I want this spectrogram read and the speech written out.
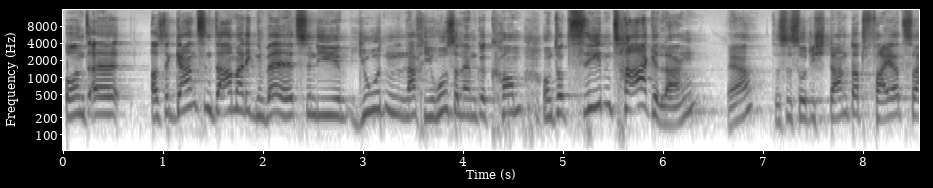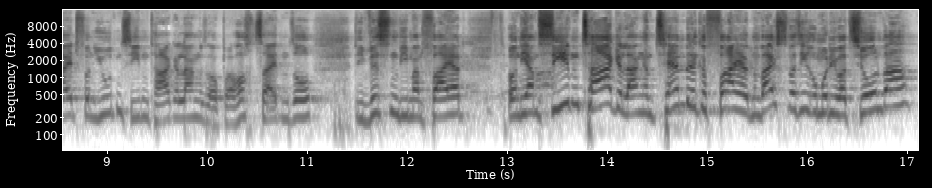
Und äh, aus der ganzen damaligen Welt sind die Juden nach Jerusalem gekommen und dort sieben Tage lang ja, das ist so die Standardfeierzeit von Juden, sieben Tage lang, ist auch bei Hochzeiten so. Die wissen, wie man feiert. Und die haben sieben Tage lang im Tempel gefeiert. Und weißt du, was ihre Motivation war?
